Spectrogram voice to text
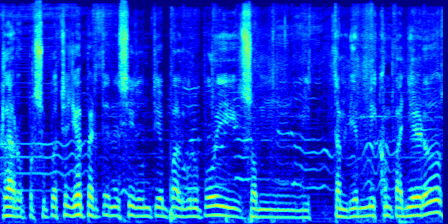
Claro, por supuesto, yo he pertenecido un tiempo al grupo y son mis- también mis compañeros.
